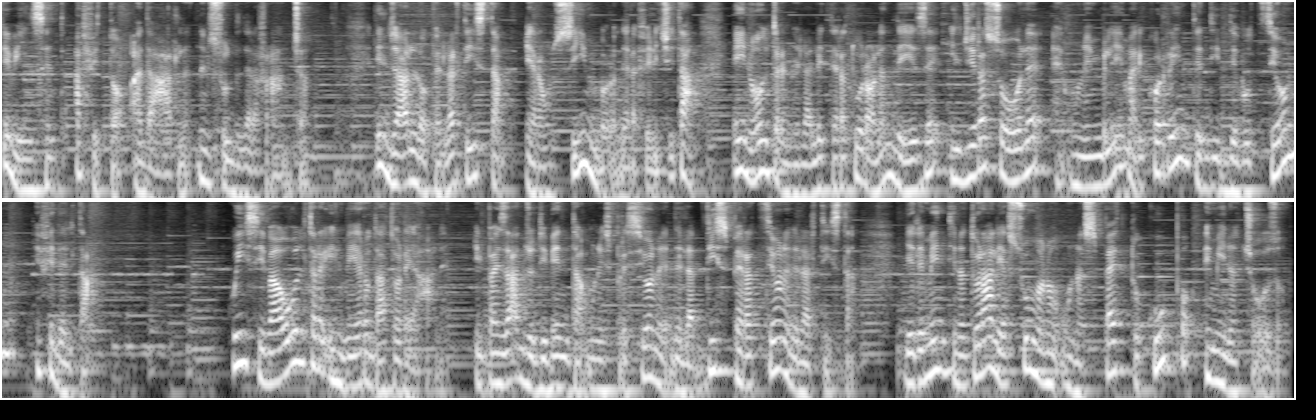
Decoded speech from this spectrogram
che Vincent affittò ad Arles, nel sud della Francia. Il giallo per l'artista era un simbolo della felicità e inoltre nella letteratura olandese il girasole è un emblema ricorrente di devozione e fedeltà. Qui si va oltre il mero dato reale. Il paesaggio diventa un'espressione della disperazione dell'artista. Gli elementi naturali assumono un aspetto cupo e minaccioso.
